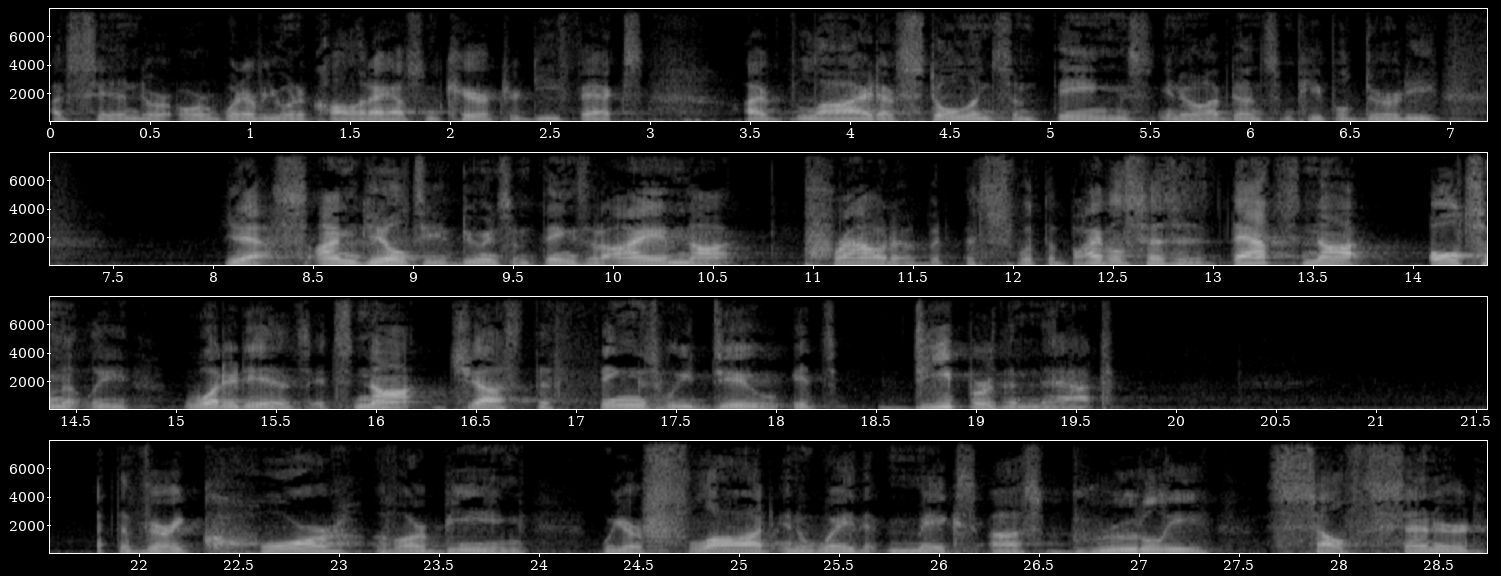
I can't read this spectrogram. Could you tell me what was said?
I've sinned, or, or whatever you want to call it. I have some character defects. I've lied, I've stolen some things, you know, I've done some people dirty. Yes, I'm guilty of doing some things that I am not proud of, but it's what the Bible says is that's not ultimately what it is. It's not just the things we do, it's deeper than that. At the very core of our being, we are flawed in a way that makes us brutally self centered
